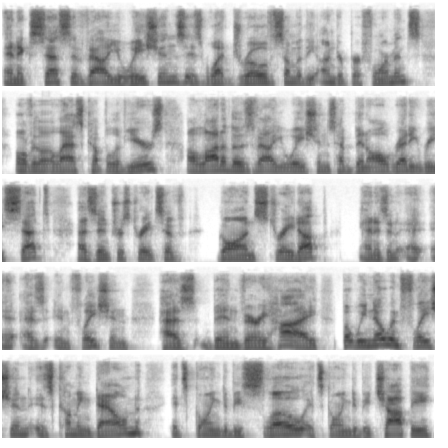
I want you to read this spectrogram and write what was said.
and excessive valuations is what drove some of the underperformance over the last couple of years. A lot of those valuations have been already reset as interest rates have gone straight up and as, as inflation has been very high, but we know inflation is coming down. It's going to be slow. It's going to be choppy.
